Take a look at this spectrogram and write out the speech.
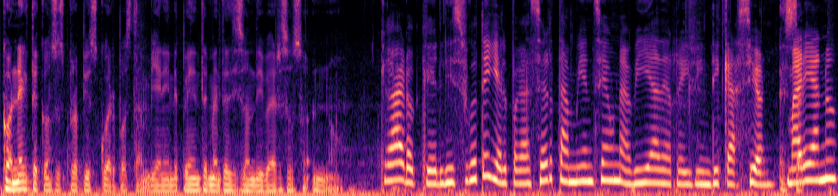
conecte con sus propios cuerpos también, independientemente si son diversos o no. Claro, que el disfrute y el placer también sea una vía de reivindicación. Mariano,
